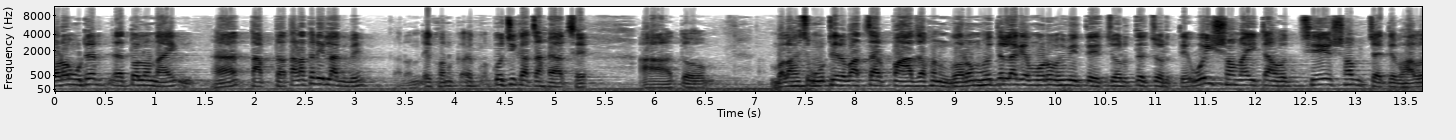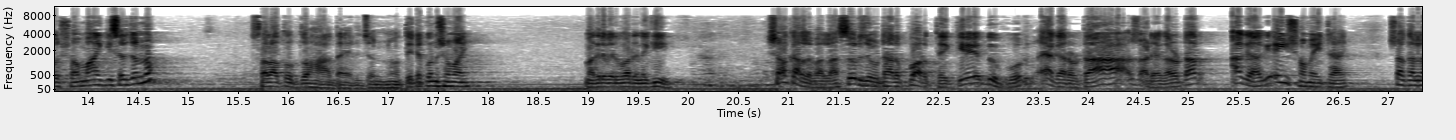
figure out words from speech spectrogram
বড় উটের তুলনায় হ্যাঁ তাপটা তাড়াতাড়ি লাগবে, কারণ এখন কচি কাঁচা হয়ে আছে। তো বলা হয়েছে উটের বাচ্চার পা যখন গরম হইতে লাগে মরুভূমিতে চড়তে চড়তে, ওই সময়টা হচ্ছে সবচাইতে ভালো সময় কিসের জন্য? সলাতোহা আদায়ের জন্য। তো এটা কোন সময়? মাগরেবের পরে নাকি? সকালবেলা। সূর্য ওঠার পর থেকে দুপুর এগারোটা, সাড়ে এগারোটার আগে আগে এই সময়টায়। সকাল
